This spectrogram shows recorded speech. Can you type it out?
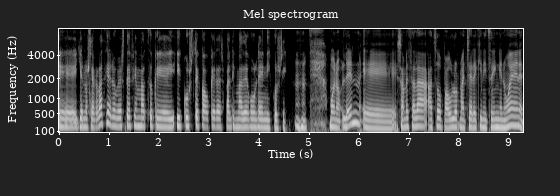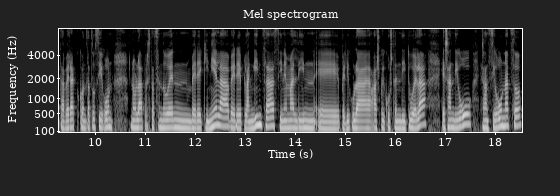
e, Llenos de Gracia, ero beste film batzuk e, ikusteko aukera ez baldin badegu lehen ikusi. Bueno, lehen, eh, esan bezala, atzo Paul Ormatxarekin hitz egin genuen, eta berak kontatu zigun nola prestatzen duen bere kiniela, bere plangintza, zinemaldin eh, pelikula asko ikusten dituela, esan digu, esan zigun atzo,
